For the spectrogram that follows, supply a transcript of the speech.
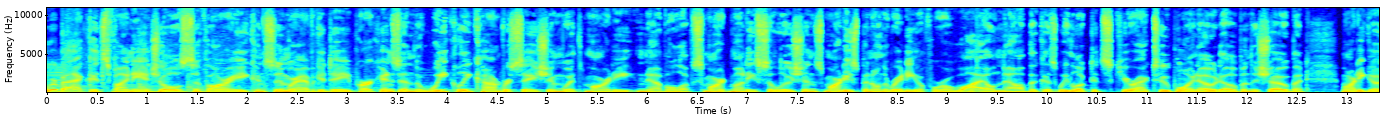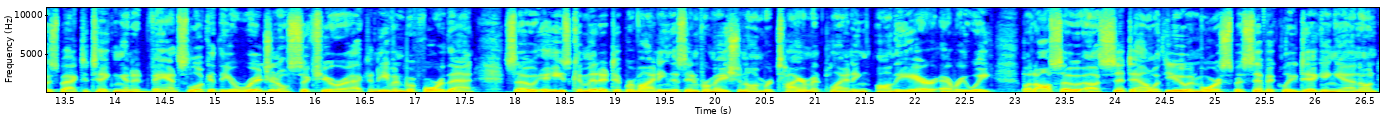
We're back. It's Financial Safari Consumer Advocate Dave Perkins and the weekly conversation with Marty Neville of Smart Money Solutions. Marty's been on the radio for a while now because we looked at Secure Act 2.0 to open the show, but Marty goes back to taking an advanced look at the original Secure Act and even before that. So he's committed to providing this information on retirement planning on the air every week, but also uh, sit down with you and more specifically digging in on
